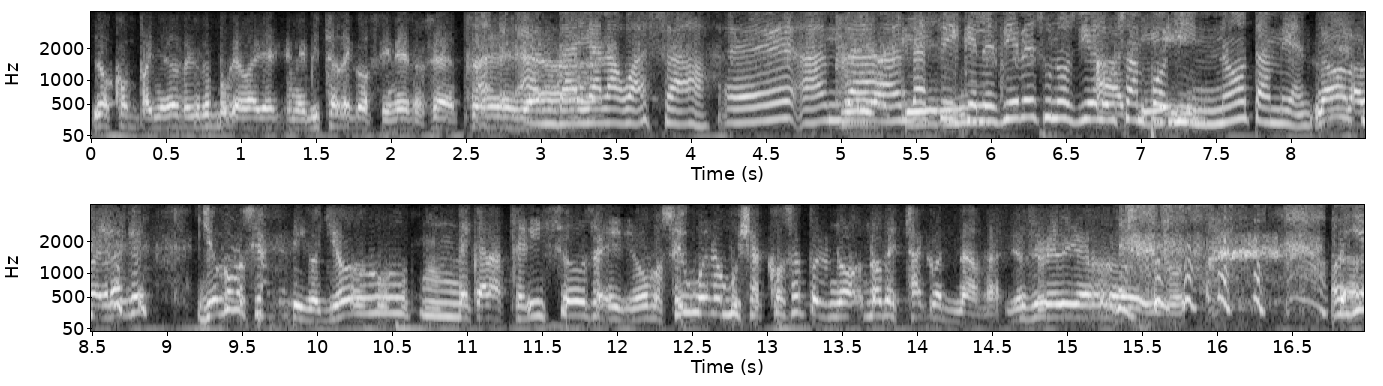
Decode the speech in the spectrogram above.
los compañeros del grupo, que vaya, que me vista de cocinero. O sea, es ya- Anda ya la guasa, ¿eh? Anda, Sí, aquí- anda, sí, que les lleves unos hielos ampollín, ¿no? También. No, la verdad que yo como siempre digo, yo me caracterizo, o sea, como soy bueno en muchas cosas, pero no, no destaco en nada. Yo siempre digo. Oye,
